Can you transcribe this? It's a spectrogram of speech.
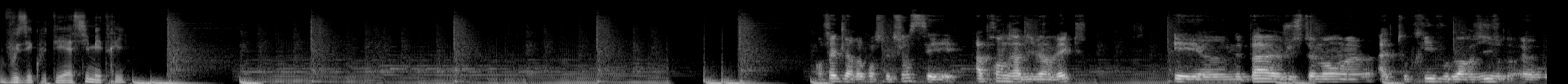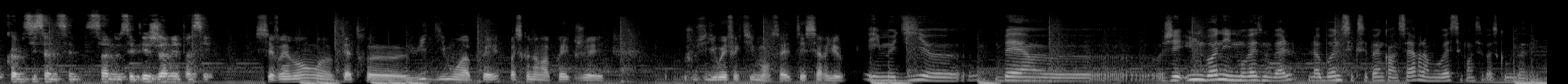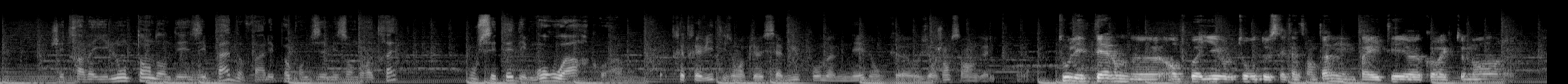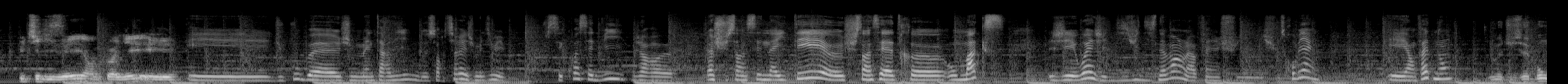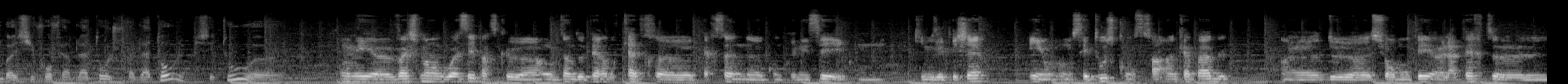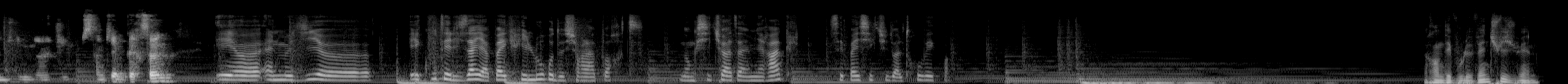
Vous écoutez Asymétrie. En fait, la reconstruction, c'est apprendre à vivre avec et euh, ne pas justement euh, à tout prix vouloir vivre euh, comme si ça ne, s'est- ça ne s'était jamais passé. C'est vraiment euh, peut-être 8-10 mois après, presque un an après, que j'ai, je me suis dit oui, effectivement, ça a été sérieux. Et il me dit euh, ben euh, j'ai une bonne et une mauvaise nouvelle. La bonne c'est que c'est pas un cancer, la mauvaise c'est qu'on sait pas ce que vous avez. J'ai travaillé longtemps dans des EHPAD, enfin à l'époque on disait maison de retraite, où c'était des mouroirs quoi. Très très vite, ils ont appelé le SAMU pour m'amener donc euh, aux urgences à Rangueil. Voilà. Tous les termes euh, employés autour de cet attentat n'ont pas été euh, correctement utilisés, employés et Et du coup ben, je m'interdis de sortir et je me dis mais c'est quoi cette vie? Genre là je suis censée naïter, je suis censée être au max. J'ai ouais j'ai 18-19 ans là, enfin je suis, je suis trop bien. Et en fait non. Je me disais bon bah s'il faut faire de la tôle, je ferai de la tôle, et puis c'est tout. euh. on est euh, vachement angoissé parce que euh, on vient de perdre quatre euh, personnes euh, qu'on connaissait et qui nous étaient chères et on, on sait tous qu'on sera incapable de surmonter la perte d'une d'une cinquième personne. Et euh, elle me dit euh, Écoute, Elisa, il n'y a pas écrit lourde sur la porte. Donc si tu as un miracle, c'est pas ici que tu dois le trouver, quoi. Rendez-vous le 28 juin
